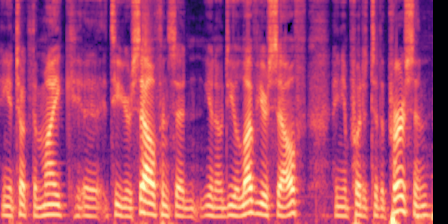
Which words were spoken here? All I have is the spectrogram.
and you took the mic uh, to yourself and said, you know, do you love yourself? And you put it to the person,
